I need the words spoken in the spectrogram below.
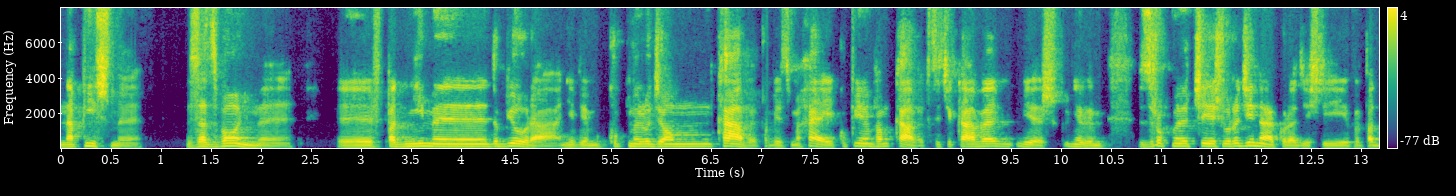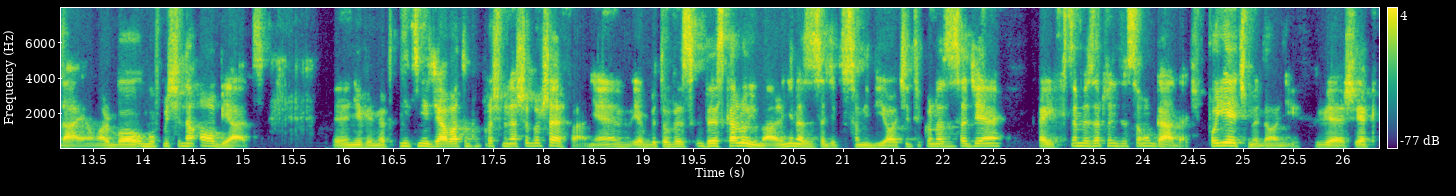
Napiszmy, zadzwońmy, yy, wpadnijmy do biura, nie wiem, kupmy ludziom kawę, powiedzmy, hej, kupiłem wam kawę, chcecie kawę? Wiesz, nie wiem, zróbmy czyjeś urodziny akurat, jeśli wypadają, albo umówmy się na obiad. Yy, Nie wiem, jak nic nie działa, to poprośmy naszego szefa, nie? Jakby to wyes- wyeskalujmy, ale nie na zasadzie to są idioci, tylko na zasadzie hej, chcemy zacząć ze sobą gadać, pojedźmy do nich, wiesz, jak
